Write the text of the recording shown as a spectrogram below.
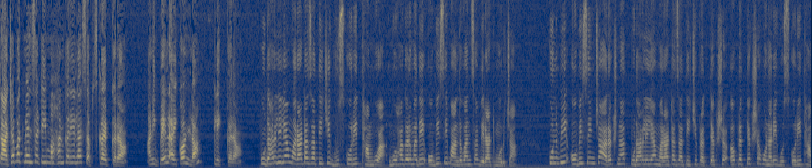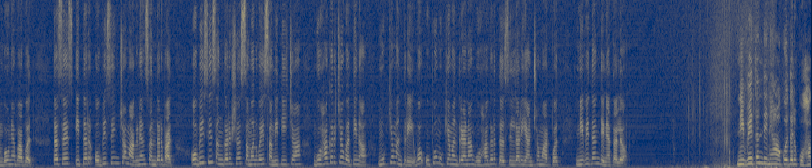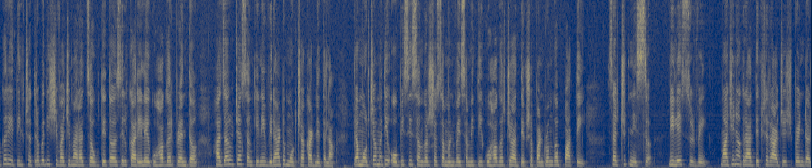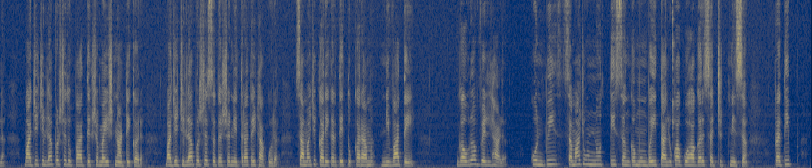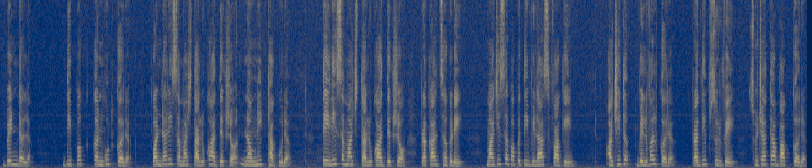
ताज्या बातम्यांसाठी महान करेला सबस्क्राईब करा आणि बेल आयकॉनला क्लिक करा. पुढारलेल्या मराठा जातीची घुसखोरी थांबवा गुहागरमध्ये ओबीसी बांधवांचा विराट मोर्चा. कुणबी ओबीसींच्या आरक्षणात पुढारलेल्या मराठा जातीची प्रत्यक्ष अप्रत्यक्ष होणारी घुसखोरी थांबवण्याबाबत तसेच इतर ओबीसींच्या मागण्यांसंदर्भात ओबीसी संघर्ष समन्वय समितीच्या गुहागरच्या वतीनं मुख्यमंत्री व उपमुख्यमंत्र्यांना गुहागर तहसीलदार यांच्या मार्फत निवेदन देण्यात आलं. निवेदन देण्या अगोदर गुहागर येथील छत्रपती शिवाजी महाराज चौक ते तहसील कार्यालय गुहागरपर्यंत हजारोच्या संख्येने विराट मोर्चा काढण्यात आला. या मोर्चामध्ये ओबीसी संघर्ष समन्वय समिती गुहागरचे अध्यक्ष पांडुरंग पाते सरचिटणीस निलेश सुर्वे माजी नगराध्यक्ष राजेश पेंडल माजी जिल्हा परिषद उपाध्यक्ष महेश नाटेकर माजी जिल्हा परिषद सदस्य नेत्राताई ठाकूर सामाजिक कार्यकर्ते तुकाराम निवाते गौरव वेल्हाळ कुणबी समाज उन्नती संघ मुंबई तालुका गुहागर सचिटणीस प्रदीप बेंडल दीपक कनगुटकर भंडारी समाज तालुका अध्यक्ष नवनीत ठाकूर तेली समाज तालुका अध्यक्ष प्रकाश झगडे माजी सभापती विलास वाघे अजित बेलवलकर प्रदीप सुर्वे सुजाता बागकर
